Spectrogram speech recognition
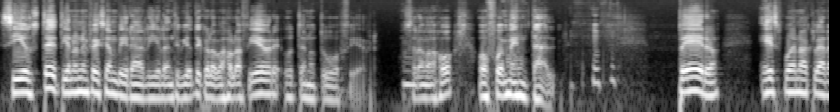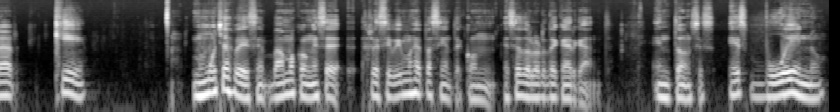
Si usted tiene una infección viral y el antibiótico le bajó la fiebre, usted no tuvo fiebre. O se la bajó o fue mental. Pero es bueno aclarar que muchas veces vamos con ese, recibimos al paciente con ese dolor de garganta. Entonces, es bueno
